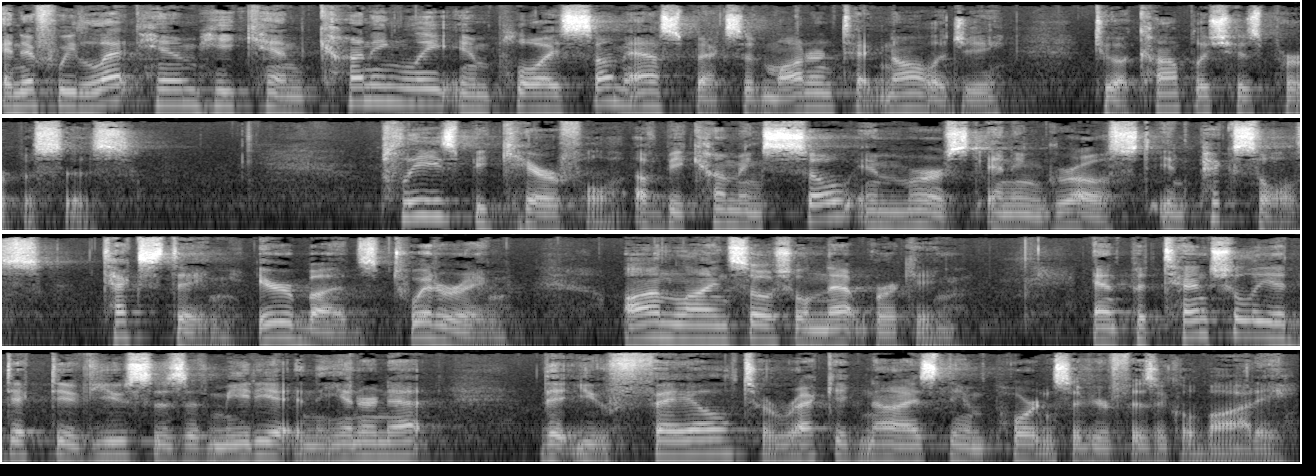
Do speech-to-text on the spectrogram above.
And if we let him, he can cunningly employ some aspects of modern technology to accomplish his purposes please be careful of becoming so immersed and engrossed in pixels, texting, earbuds, twittering, online social networking, and potentially addictive uses of media and the internet that you fail to recognize the importance of your physical body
